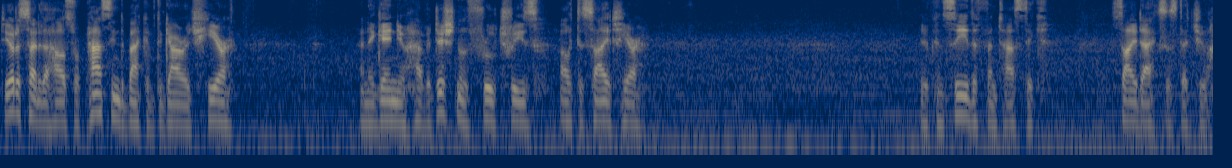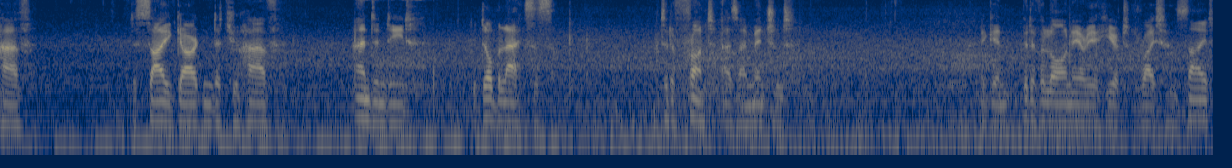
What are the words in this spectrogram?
the other side of the house. We're passing the back of the garage here. And again you have additional fruit trees out the side here. You can see the fantastic side access that you have the side garden that you have and indeed the double access to the front as I mentioned. Again a bit of a lawn area here to the right hand side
